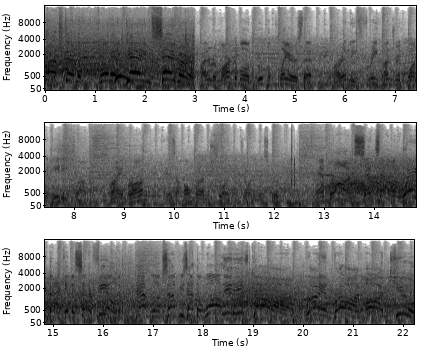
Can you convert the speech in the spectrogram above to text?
Broxton with a game saver. Quite a remarkable group of players that are in the 300 180 club. Ryan Braun is a home run short of joining this group. And Braun sends that one way back into center field. Happ looks up, he's at the wall, it is gone! Ryan Braun on cue.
